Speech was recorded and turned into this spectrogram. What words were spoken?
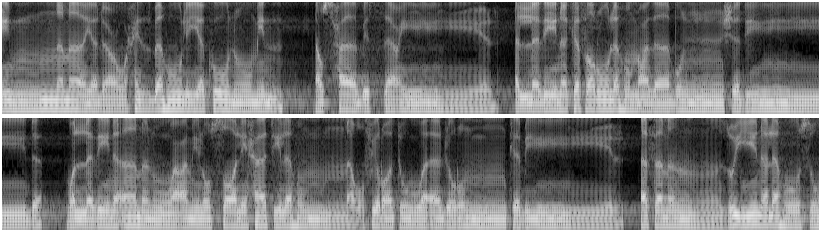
إنما يدعو حزبه ليكونوا من أصحاب السعير. الذين كفروا لهم عذاب شديد. والذين آمنوا وعملوا الصالحات لهم مغفرة وأجر كبير. أفمن زين له سوء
